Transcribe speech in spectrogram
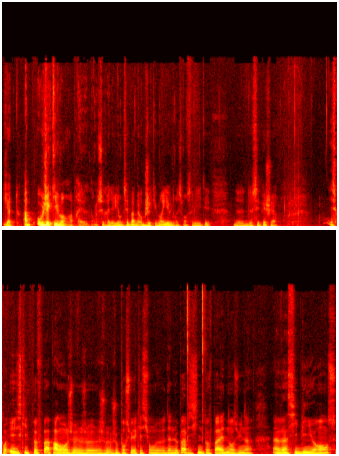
qu'il y a, ah, objectivement, après dans le secret de Dieu on ne sait pas, mais objectivement il y a une responsabilité de, ces pécheurs. Est-ce qu'ils ne peuvent pas, pardon, je, je- je- poursuis la question euh, d'Anne Le Pape, est-ce qu'ils ne peuvent pas être dans une invincible ignorance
